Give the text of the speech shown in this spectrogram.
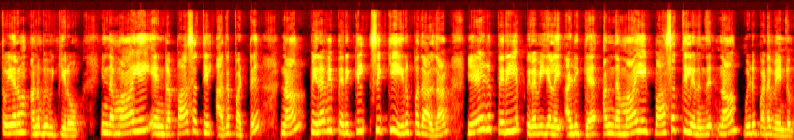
துயரம் அனுபவிக்கிறோம். இந்த மாயை என்ற பாசத்தில் அகப்பட்டு நாம் பிறவி பெருக்கில் சிக்கி இருப்பதால் தான் ஏழு பெரிய பிறவிகளை அழிக்க அந்த மாயை பாசத்திலிருந்து நாம் விடுபட வேண்டும்.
